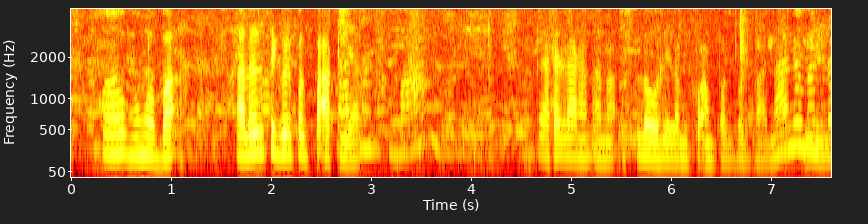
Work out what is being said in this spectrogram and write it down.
oh, bumaba. Lalo na siguro pag paakyat. Kaya kailangan ano, slowly lang po ang pagbaba natin.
